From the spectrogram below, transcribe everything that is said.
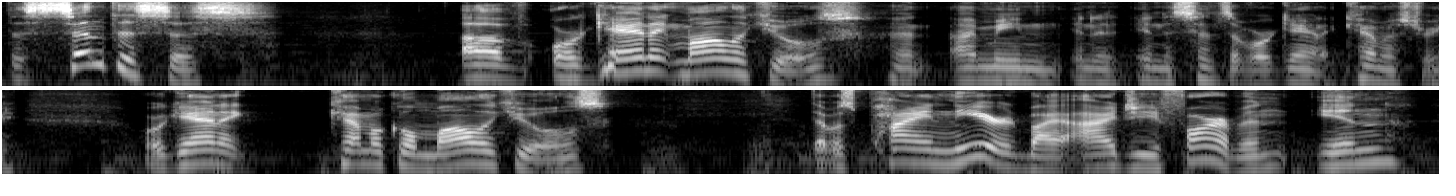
the synthesis of organic molecules, and I mean in a, in a sense of organic chemistry, organic chemical molecules that was pioneered by IG Farben in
